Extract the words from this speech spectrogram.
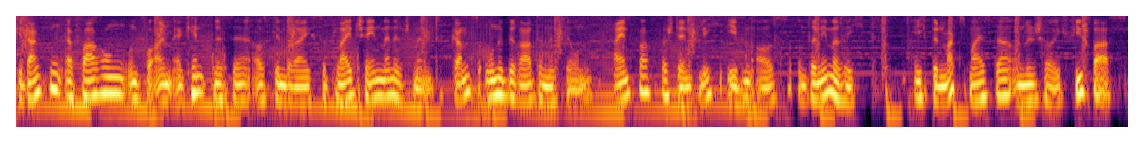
Gedanken, Erfahrungen und vor allem Erkenntnisse aus dem Bereich Supply Chain Management, ganz ohne Beratermission. Einfach verständlich, eben aus Unternehmersicht. Ich bin Max Meister und wünsche euch viel Spaß.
